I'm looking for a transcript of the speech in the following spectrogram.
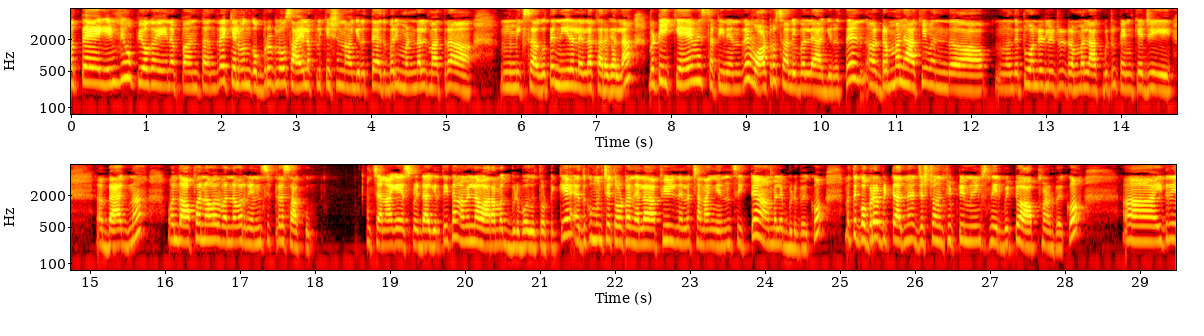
ಮತ್ತು ಎಣ್ಣೆ ಉಪಯೋಗ ಏನಪ್ಪ ಅಂತಂದರೆ ಕೆಲವೊಂದು ಗೊಬ್ಬರಗಳು ಸಾಯಿಲ್ ಅಪ್ಲಿಕೇಶನ್ ಆಗಿರುತ್ತೆ, ಅದು ಬರೀ ಮಣ್ಣಲ್ಲಿ ಮಾತ್ರ ಮಿಕ್ಸ್ ಆಗುತ್ತೆ, ನೀರಲ್ಲೆಲ್ಲ ಕರಗಲ್ಲ. ಬಟ್ ಈ ಕೆ ಎಂ ಎಸ್ ತರ್ಟೀನ್ ಅಂದರೆ ವಾಟ್ರ್ ಸಾಲಿಬಲ್ಲೇ ಆಗಿರುತ್ತೆ. ಡ್ರಮ್ಮಲ್ಲಿ ಹಾಕಿ ಒಂದು ಒಂದು ಟೂ ಹಂಡ್ರೆಡ್ ಲೀಟ್ರ್ ಡ್ರಮ್ಮಲ್ಲಿ ಹಾಕ್ಬಿಟ್ಟು ಟೆನ್ ಕೆ ಜಿ ಬ್ಯಾಗ್ನ ಒಂದು half an hour one hour ನೆನೆಸಿಟ್ರೆ ಸಾಕು. ಚೆನ್ನಾಗಿ ಸ್ಪ್ರೆಡ್ ಆಗಿರ್ತೈತೆ. ಆಮೇಲೆ ನಾವು ಆರಾಮಾಗಿ ಬಿಡ್ಬೋದು ತೋಟಕ್ಕೆ. ಅದಕ್ಕೂ ಮುಂಚೆ ತೋಟನೆಲ್ಲ ಫೀಲ್ಡ್ನೆಲ್ಲ ಚೆನ್ನಾಗಿ ನೆನೆಸಿಟ್ಟೆ, ಆಮೇಲೆ ಬಿಡಬೇಕು. ಮತ್ತು ಗೊಬ್ಬರ ಬಿಟ್ಟಾದಮೇಲೆ ಜಸ್ಟ್ ಒಂದು ಫಿಫ್ಟೀನ್ ಮಿನಿಟ್ಸ್ ನೀರು ಬಿಟ್ಟು ಆಫ್ ಮಾಡಬೇಕು. ಇದ್ರಿ,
